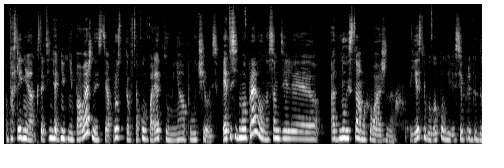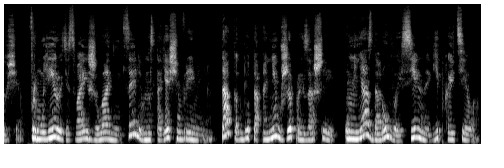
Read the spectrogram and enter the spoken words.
Последнее, кстати, не отнюдь не по важности, а просто в таком порядке у меня получилось. Это седьмое правило, на самом деле, одно из самых важных, если вы выполнили все предыдущие. Формулируйте свои желания и цели в настоящем времени, так, как будто они уже произошли. У меня здоровое, сильное, гибкое тело.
